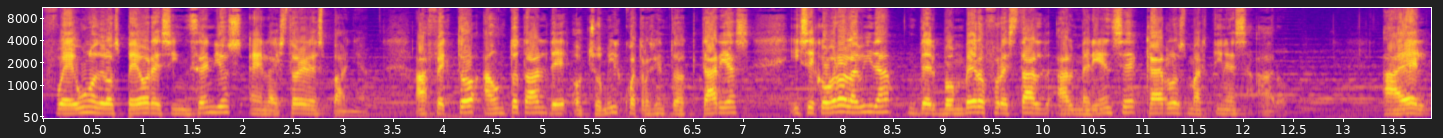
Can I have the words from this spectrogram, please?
fue uno de los peores incendios en la historia de España. Afectó a un total de 8.400 hectáreas y se cobró la vida del bombero forestal almeriense Carlos Martínez Aro. A él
